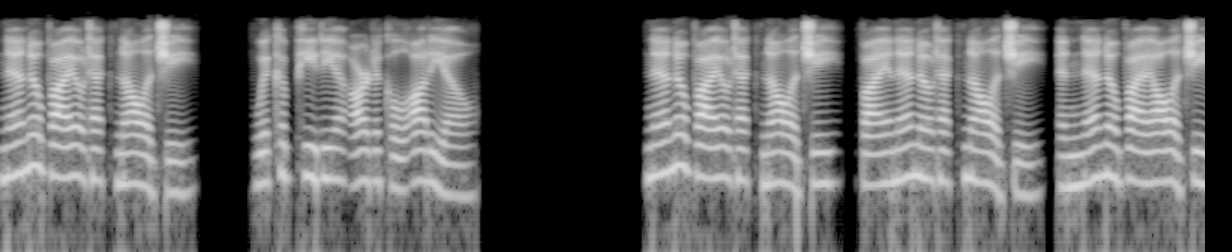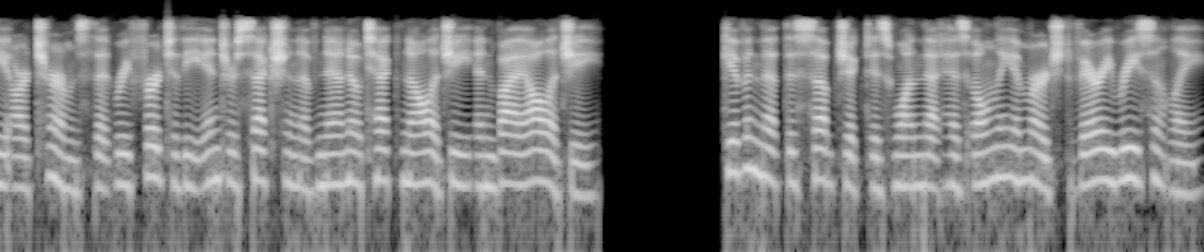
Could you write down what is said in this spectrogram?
Nanobiotechnology, Wikipedia article audio. Nanobiotechnology, bionanotechnology, and nanobiology are terms that refer to the intersection of nanotechnology and biology. Given that the subject is one that has only emerged very recently,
